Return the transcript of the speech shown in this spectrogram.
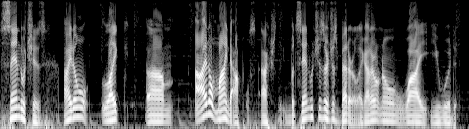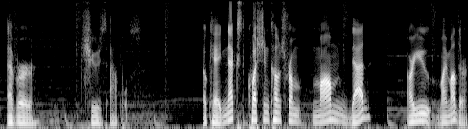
Sandwiches. I don't like. Um, I don't mind apples actually, but sandwiches are just better. Like I don't know why you would ever choose apples. Okay, next question comes from mom, dad. Are you my mother?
